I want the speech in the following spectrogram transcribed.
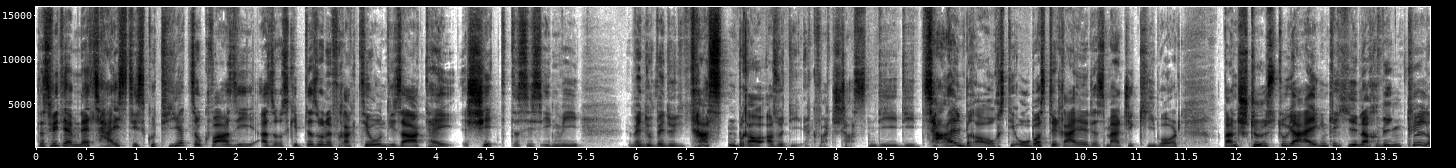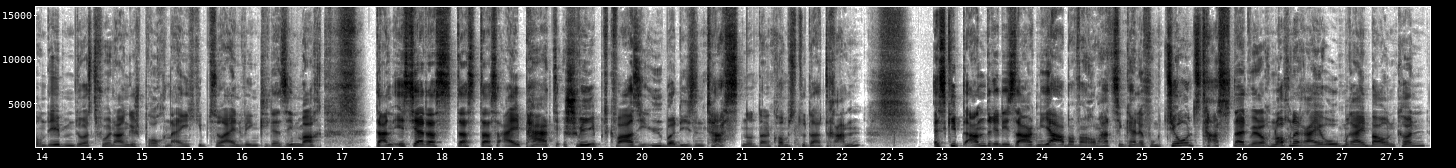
Das wird ja im Netz heiß diskutiert, so quasi. Also es gibt ja so eine Fraktion, die sagt, hey, shit, das ist irgendwie, wenn du, wenn du die Tasten brauchst, also die, Quatsch, Tasten, die, die Zahlen brauchst, die oberste Reihe des Magic Keyboard, dann stößt du ja eigentlich je nach Winkel, und eben, du hast vorhin angesprochen, eigentlich gibt es nur einen Winkel, der Sinn macht, dann ist ja das, das, das iPad schwebt quasi über diesen Tasten und dann kommst du da dran. Es gibt andere, die sagen, ja, aber warum hat es denn keine Funktionstasten? Hätten wir doch noch eine Reihe oben reinbauen können.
